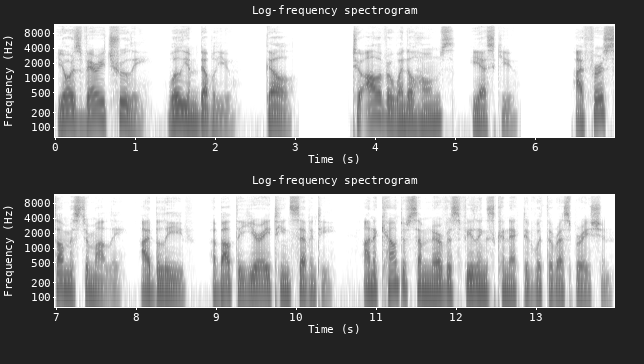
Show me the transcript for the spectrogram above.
yours very truly, William W. Gull. To Oliver Wendell Holmes, ESQ. I first saw Mr. Motley, I believe, about the year 1870, on account of some nervous feelings connected with the respiration.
